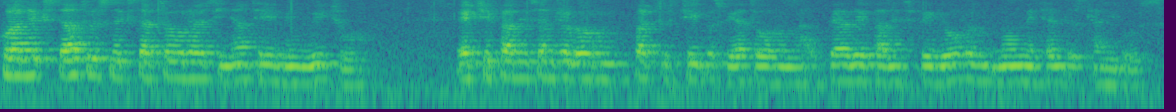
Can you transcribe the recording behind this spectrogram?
qua nec status nec statura signate minuitu. Ecce panis angelorum, factus cibus viatorum, adverbe panis friorum, non metendus canibus.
